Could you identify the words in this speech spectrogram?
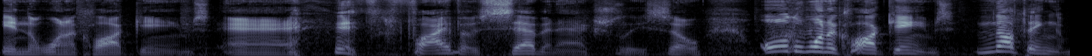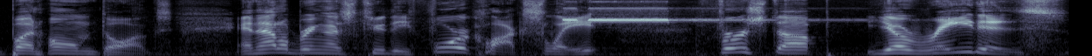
in the one o'clock games, and it's five of seven actually. So all the one o'clock games, nothing but home dogs. And that'll bring us to the four o'clock slate. First up, your Raiders.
